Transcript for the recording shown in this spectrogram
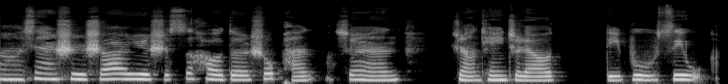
嗯，现在是十二月十四号的收盘虽然这两天一直聊底部 C 五啊，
